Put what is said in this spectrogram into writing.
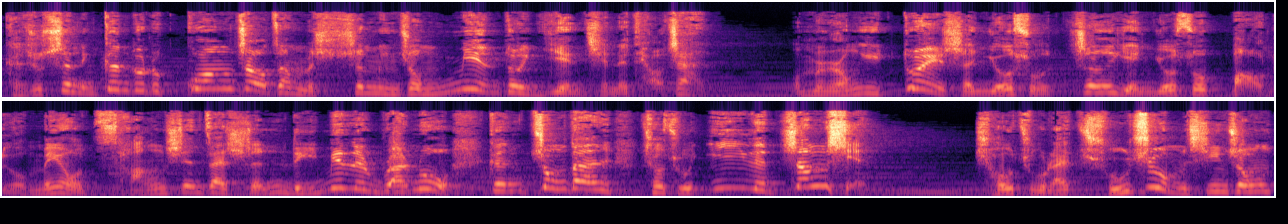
感受圣灵更多的光照，在我们生命中面对眼前的挑战。我们容易对神有所遮掩、有所保留，没有藏现在神里面的软弱跟重担，求主一一的彰显，求主来除去我们心中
